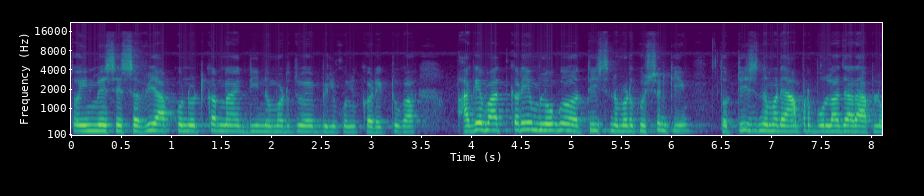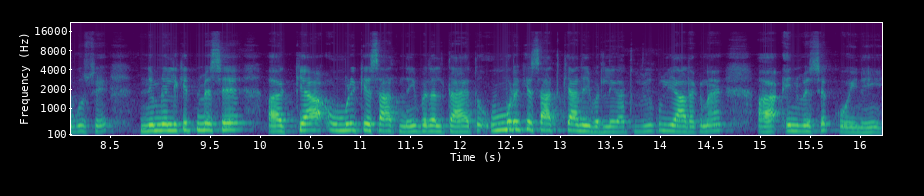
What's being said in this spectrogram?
तो इनमें से सभी आपको नोट करना है। डी नंबर जो है बिल्कुल करेक्ट होगा। आगे बात करें हम लोग तीस नंबर क्वेश्चन की। तो तीस नंबर यहाँ पर बोला जा रहा है आप लोगों से निम्नलिखित में से आ, क्या उम्र के साथ नहीं बदलता है? तो उम्र के साथ क्या नहीं बदलेगा? तो बिल्कुल याद रखना है इनमें से कोई नहीं।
